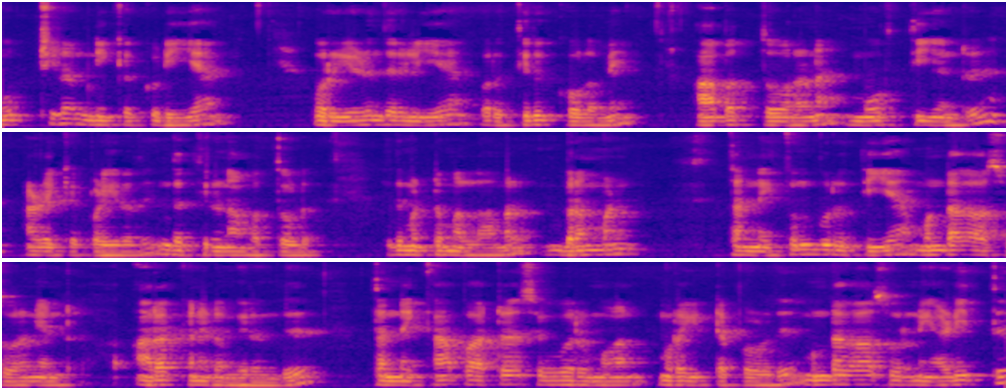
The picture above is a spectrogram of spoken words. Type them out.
முற்றிலும் நீக்கக்கூடிய ஒரு எழுந்தருளிய ஒரு திருக்கோலமே ஆபத்தோரண மூர்த்தி என்று அழைக்கப்படுகிறது இந்த திருநாமத்தோடு. இது மட்டுமல்லாமல் பிரம்மன் தன்னை துன்புறுத்திய முண்டகாசுரன் என்ற அரக்கனிடமிருந்து தன்னை காப்பாற்ற சிவபெருமான் முறையிட்ட பொழுது முண்டகாசுரனை அழித்து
